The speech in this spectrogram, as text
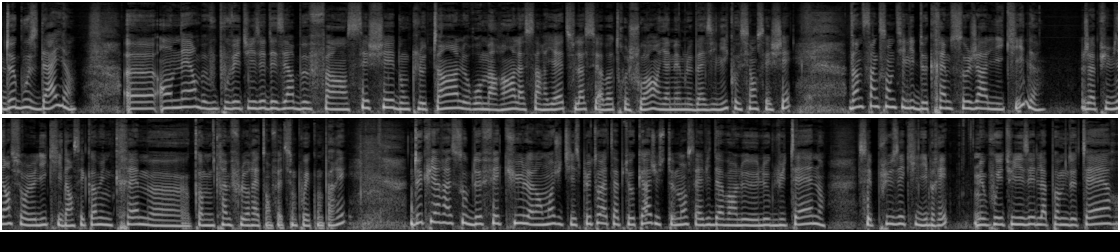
deux gousses d'ail. Euh, en herbe, vous pouvez utiliser des herbes fin séchées, donc le thym, le romarin, la sarriette. Là, c'est à votre choix. hein. Il y a même le basilic aussi en séché. 25 centilitres de crème soja liquide. J'appuie bien sur le liquide. hein. C'est comme une crème, euh, comme une crème fleurette en fait, si on pouvait comparer. Deux cuillères à soupe de fécule. Alors moi, j'utilise plutôt la tapioca. Justement, ça évite d'avoir le, gluten. C'est plus équilibré. Mais vous pouvez utiliser de la pomme de terre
